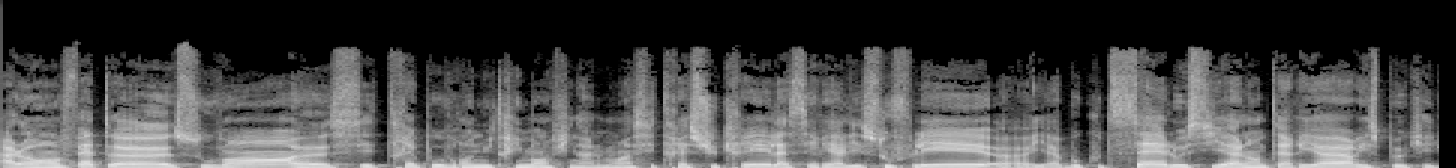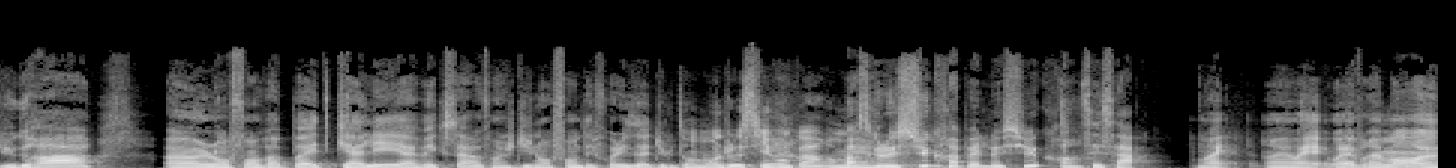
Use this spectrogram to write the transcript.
alors en fait, euh, souvent, euh, c'est très pauvre en nutriments finalement. hein. C'est très sucré, la céréale est soufflée, euh, il y a beaucoup de sel aussi à l'intérieur, il se peut qu'il y ait du gras. Euh, l'enfant va pas être calé avec ça. Enfin, je dis l'enfant, des fois les adultes en mangent aussi encore. mais- Parce que le sucre appelle le sucre? C'est ça. Ouais, ouais, ouais, ouais, vraiment. euh,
